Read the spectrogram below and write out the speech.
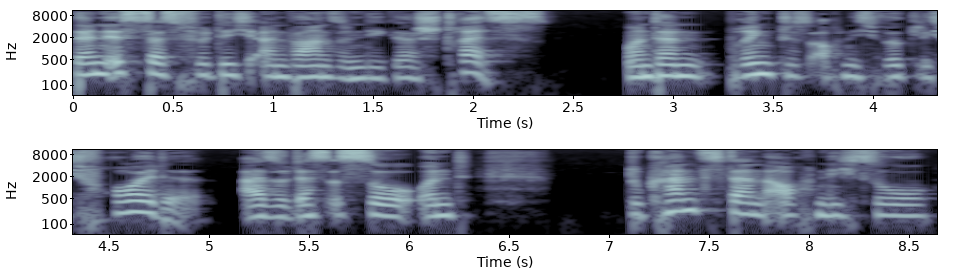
dann ist das für dich ein wahnsinniger Stress. Und dann bringt es auch nicht wirklich Freude. Also das ist so, und du kannst dann auch nicht so,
